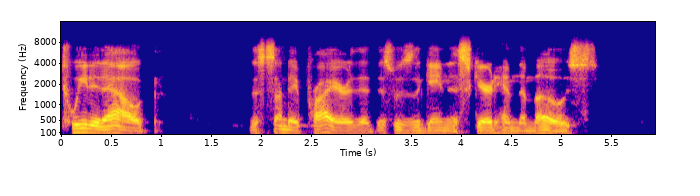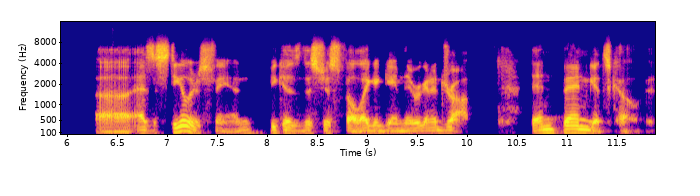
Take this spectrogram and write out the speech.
tweeted out the Sunday prior that this was the game that scared him the most uh, as a Steelers fan because this just felt like a game they were going to drop. Then Ben gets COVID.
